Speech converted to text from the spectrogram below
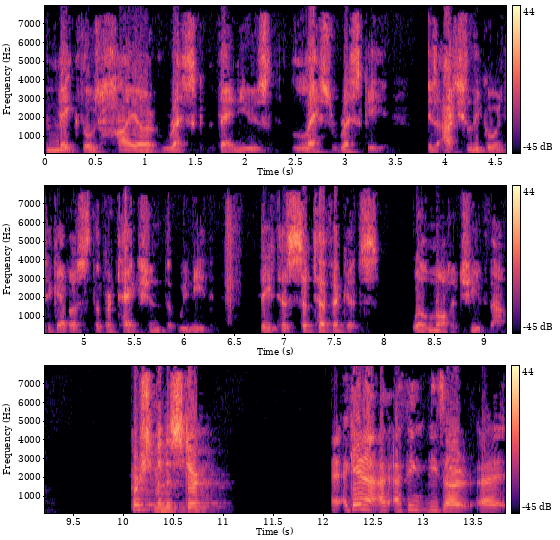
to make those higher risk venues less risky is actually going to give us the protection that we need? Status certificates will not achieve that. First Minister. Again, I, I think these are uh,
